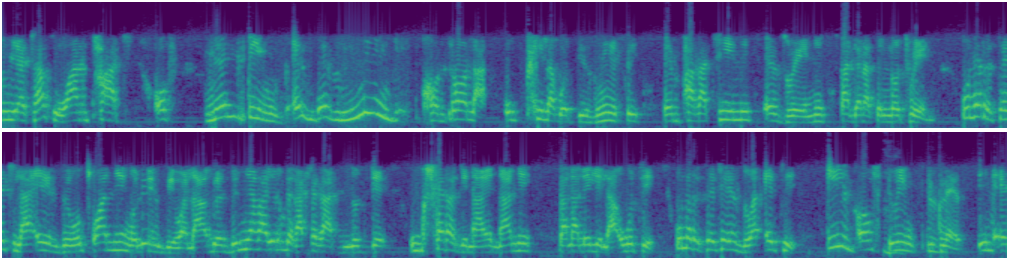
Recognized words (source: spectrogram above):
we are just one part of many things eziningi controller ukuphila kwebhizinisi emphakathini ezweni kanjalo nasemnothweni kune research la enziwe ucwaningo lwenziwa la lwenza iminyaka yonke kahle kahle nje ukushare nje naye nani balaleli la ukuthi kune research enziwa ethi ease of doing business in a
